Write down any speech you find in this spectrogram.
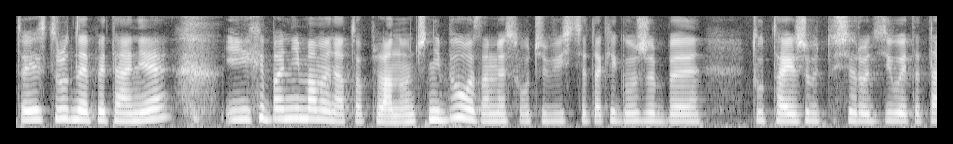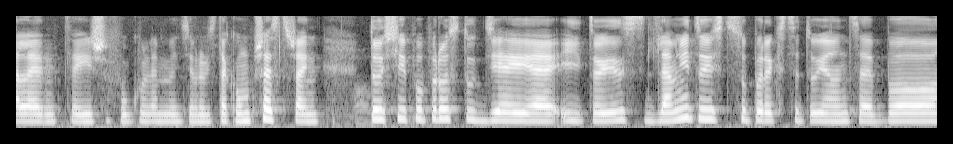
To jest trudne pytanie i chyba nie mamy na to planu. Czy nie było zamysłu oczywiście takiego, żeby tutaj, żeby tu się rodziły te talenty i że w ogóle będziemy robić taką przestrzeń. To się po prostu dzieje i to jest, dla mnie to jest super ekscytujące, bo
